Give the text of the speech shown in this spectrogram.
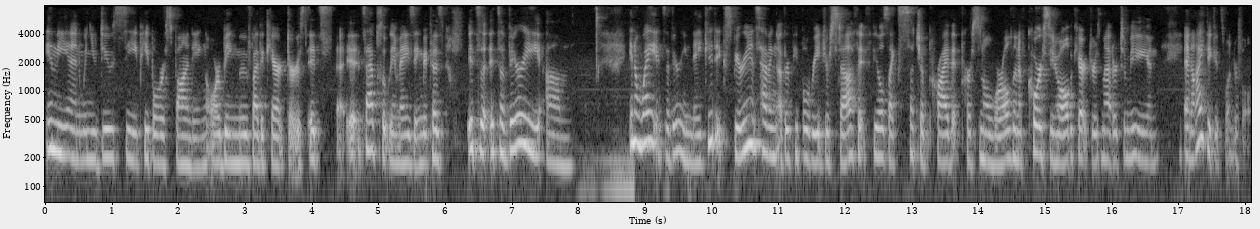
in the end, when you do see people responding or being moved by the characters, it's it's absolutely amazing because it's a it's a very um, in a way, it's a very naked experience having other people read your stuff. It feels like such a private, personal world. And of course, you know, all the characters matter to me, and and I think it's wonderful.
